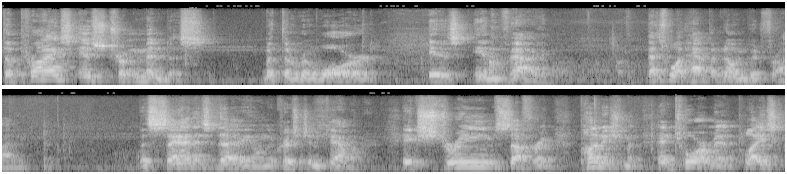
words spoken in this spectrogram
The price is tremendous, but the reward is invaluable. That's what happened on Good Friday. the saddest day on the Christian calendar. Extreme suffering, punishment, and torment placed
